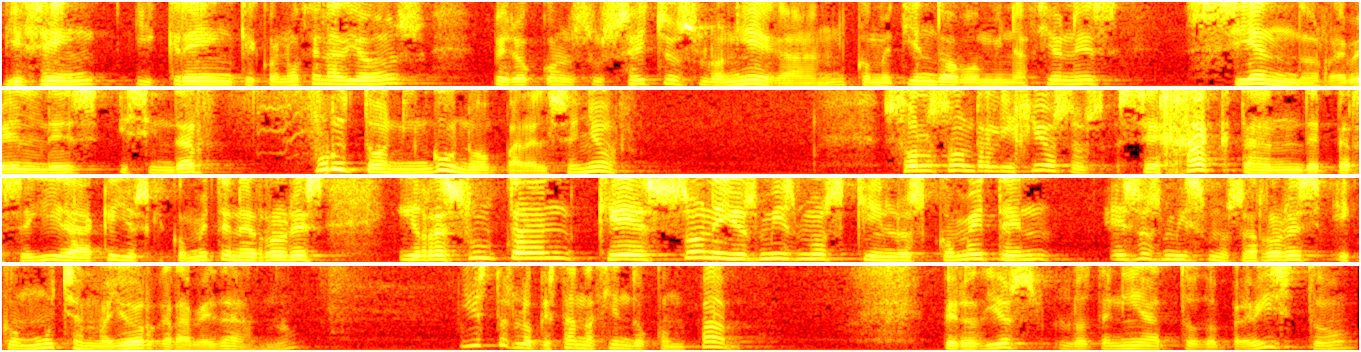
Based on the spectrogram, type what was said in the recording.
Dicen y creen que conocen a Dios, pero con sus hechos lo niegan, cometiendo abominaciones, siendo rebeldes y sin dar fruto ninguno para el Señor. Solo son religiosos, se jactan de perseguir a aquellos que cometen errores y resultan que son ellos mismos quienes los cometen esos mismos errores y con mucha mayor gravedad. ¿no? Y esto es lo que están haciendo con Pablo. Pero Dios lo tenía todo previsto,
